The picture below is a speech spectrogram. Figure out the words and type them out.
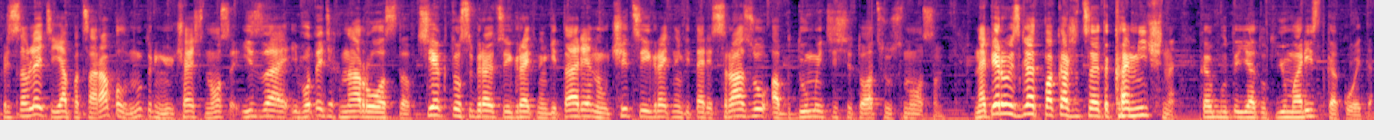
Представляете, я поцарапал внутреннюю часть носа из-за и вот этих наростов. Все, кто собираются играть на гитаре, научиться играть на гитаре, сразу обдумайте ситуацию с носом. На первый взгляд покажется это комично, как будто я тут юморист какой-то.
